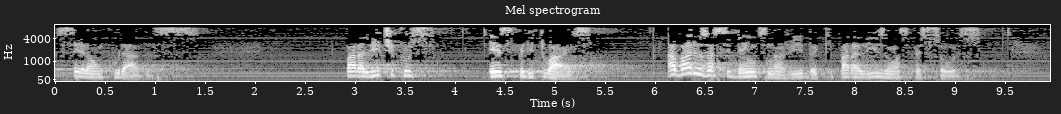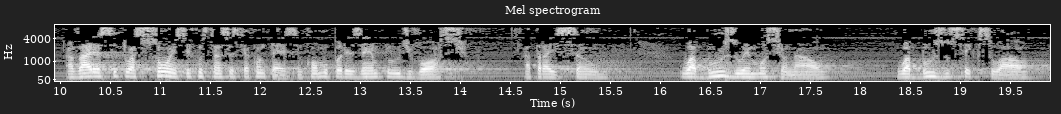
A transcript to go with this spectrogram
serão curadas paralíticos espirituais. Há vários acidentes na vida que paralisam as pessoas. Há várias situações, circunstâncias que acontecem, como por exemplo o divórcio, a traição, o abuso emocional, o abuso sexual,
